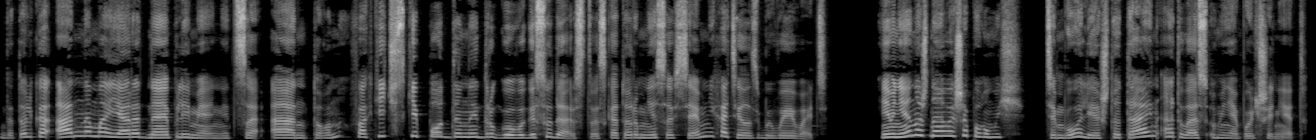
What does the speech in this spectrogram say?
Да только Анна моя родная племянница, а Антон — фактически подданный другого государства, с которым мне совсем не хотелось бы воевать. И мне нужна ваша помощь. Тем более, что тайн от вас у меня больше нет.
